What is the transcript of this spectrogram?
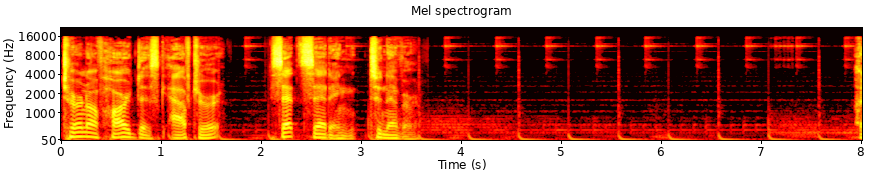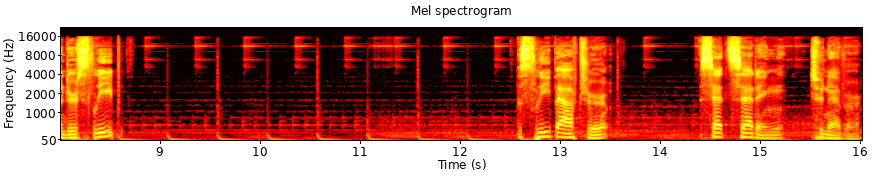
turn off hard disk after, set setting to never. Under sleep, sleep after, set setting to never.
